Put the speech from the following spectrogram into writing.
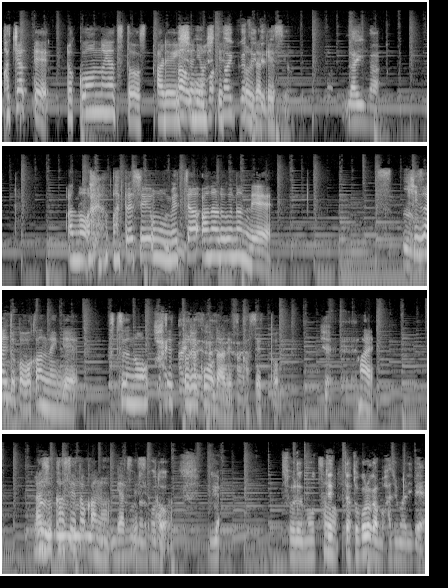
カチャって録音のやつとあれ一緒に押して撮るだけですよ。ラインが。あの 私もうめっちゃアナログなんで機材とかわかんないんで普通のカセットレコーダーですカセットはいラジカセとかのやつですよなるほどいや、それ持ってったところがもう始まりで。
